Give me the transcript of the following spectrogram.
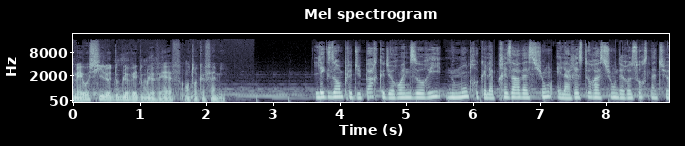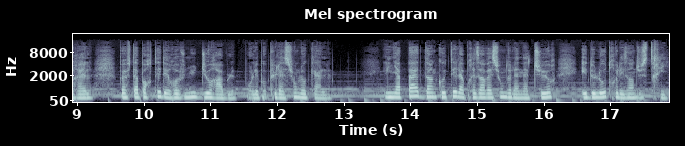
mais aussi le WWF en tant que famille. L'exemple du parc du Rwenzori nous montre que la préservation et la restauration des ressources naturelles peuvent apporter des revenus durables pour les populations locales. Il n'y a pas d'un côté la préservation de la nature et de l'autre les industries.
